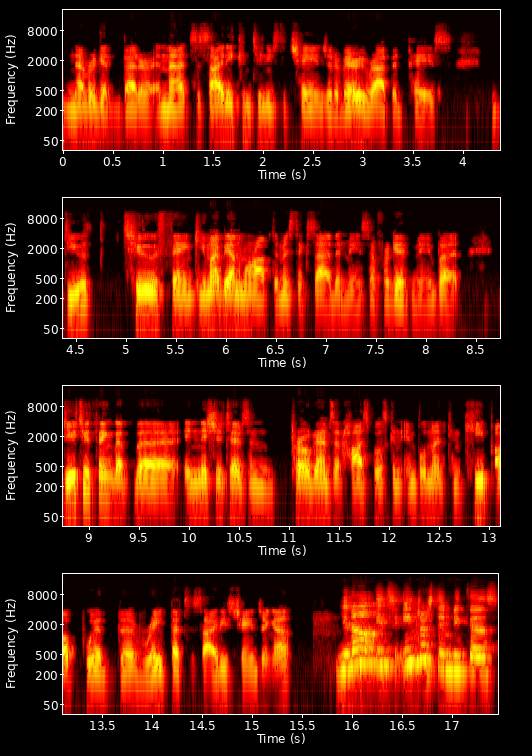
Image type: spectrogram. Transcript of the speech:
never get better and that society continues to change at a very rapid pace. Do you two think you might be on the more optimistic side than me, so forgive me, but do you two think that the initiatives and programs that hospitals can implement can keep up with the rate that society is changing at? You know, it's interesting because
